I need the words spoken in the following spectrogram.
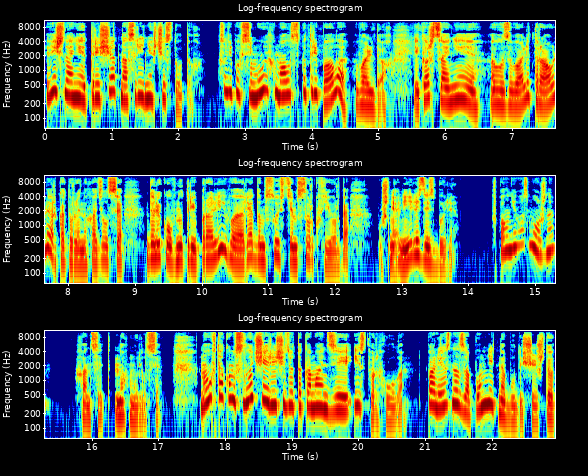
«Вечно они трещат на средних частотах. Судя по всему, их малость потрепала во льдах, и, кажется, они вызывали траулер, который находился далеко внутри пролива, рядом с устьем Соркфьорда. Уж не они ли здесь были?» «Вполне возможно», — Хансит нахмурился. «Ну, в таком случае речь идет о команде Иствархула. Полезно запомнить на будущее, что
